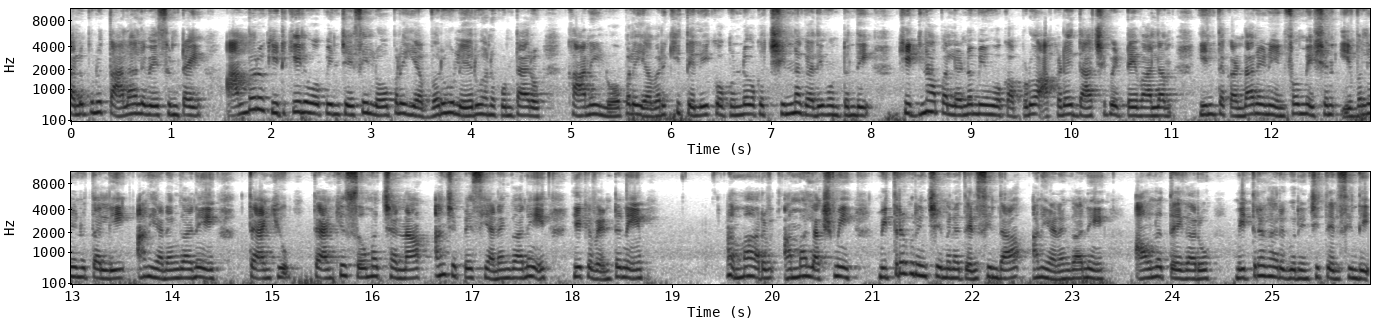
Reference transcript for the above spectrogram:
తలుపులు తాళాలు వేసుంటాయి. అందరూ కిటికీలు ఓపెన్ చేసి లోపల ఎవ్వరూ లేరు అనుకుంటారు. కానీ లోపల ఎవరికీ తెలియకోకుండా ఒక చిన్న గది ఉంటుంది. కిడ్నాపర్లను మేము ఒకప్పుడు అక్కడే దాచిపెట్టేవాళ్ళం. ఇంతకన్నా నేను ఇన్ఫర్మేషన్ ఇవ్వలేను తల్లి అని అనగానే thank you thank you so much అన్న అని చెప్పేసి అనగానే ఇక వెంటనే అమ్మ అమ్మ లక్ష్మి మిత్ర గురించి ఏమైనా తెలిసిందా? అని అనగానే అవునత్తయ్య గారు మిత్రగారి గురించి తెలిసింది.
